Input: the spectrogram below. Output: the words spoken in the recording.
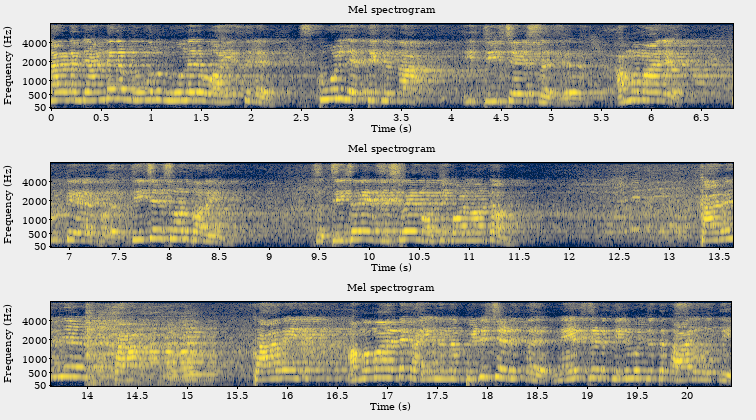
കാരണം രണ്ടര മൂന്ന് മൂന്നര വയസ്സിൽ സ്കൂളിൽ എത്തിക്കുന്ന ഈ ടീച്ചേഴ്സ് അമ്മമാര് കുട്ടി ടീച്ചേഴ്സിനോട് പറയും. ടീച്ചറെ സിസ്റ്ററെ നോക്കിക്കോളണം കേട്ടോ. അമ്മമാരുടെ കയ്യിൽ നിന്ന് പിടിച്ചെടുത്ത് നേഴ്സിയുടെ തിരുമുറ്റത്ത് കാലുകുത്തി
